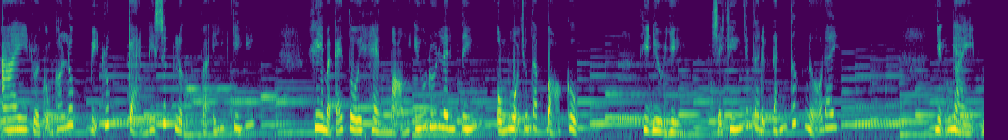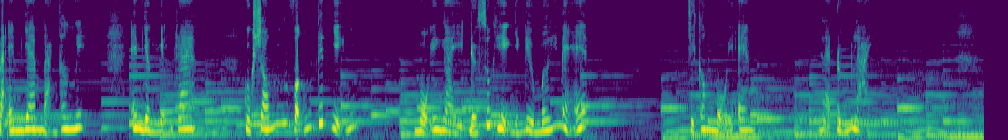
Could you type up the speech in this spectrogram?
ai rồi cũng có lúc bị rút cạn đi sức lực và ý chí. Khi mà cái tôi hèn mọn yếu đuối lên tiếng, ủng hộ chúng ta bỏ cuộc, thì điều gì sẽ khiến chúng ta được đánh thức nữa đây? Những ngày mà em giam bản thân ấy, em dần nhận ra cuộc sống vẫn tiếp diễn. Mỗi ngày đều xuất hiện những điều mới mẻ. Chỉ có mỗi em là đứng lại.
